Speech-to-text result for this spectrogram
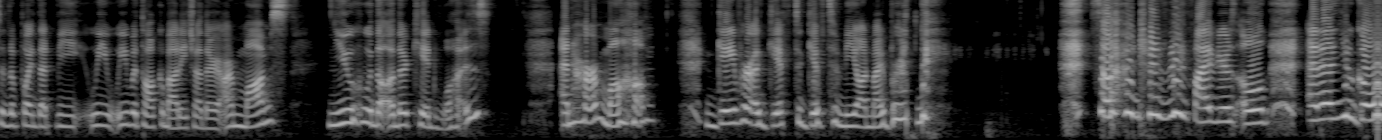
to the point that we we we would talk about each other. Our moms knew who the other kid was and her mom gave her a gift to give to me on my birthday so I'm just be five years old, and then you go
